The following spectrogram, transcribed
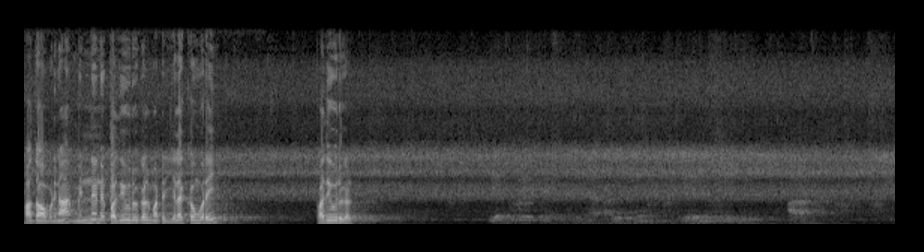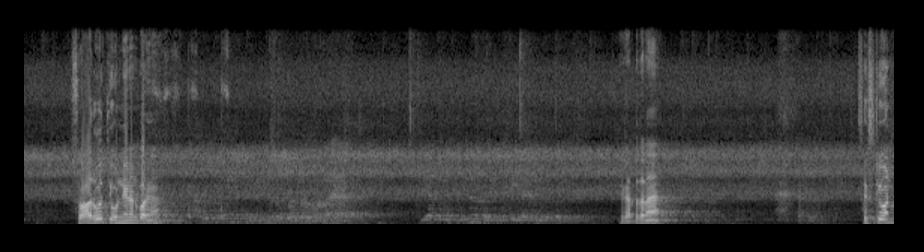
பார்த்தோம் அப்படின்னா மின்னணு பதிவுறுகள் மற்றும் இலக்க முறை பதிவுறுகள் ஸோ அறுபத்தி ஒன்று என்னென்னு பாருங்க. இது கரெக்டு தானே? சிக்ஸ்டி ஒன்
